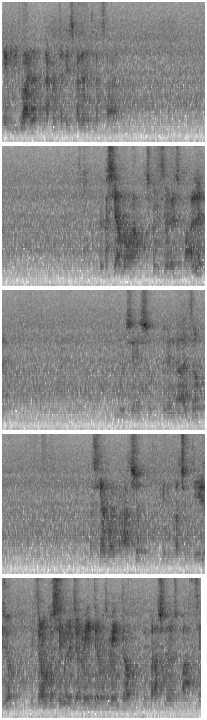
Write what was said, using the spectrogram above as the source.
e individuare la quantità di riscaldamento da fare. Poi passiamo a circondizione delle spalle, in un senso e nell'altro. Passiamo al braccio, quindi braccio teso, il tronco segue leggermente il movimento del braccio nello spazio.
